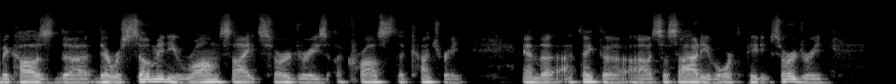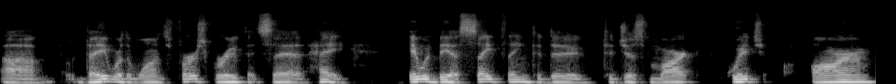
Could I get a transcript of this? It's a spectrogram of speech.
Because the there were so many wrong site surgeries across the country, and the I think the uh, Society of Orthopedic Surgery, um, they were the ones first group that said, "Hey, it would be a safe thing to do to just mark which arm,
